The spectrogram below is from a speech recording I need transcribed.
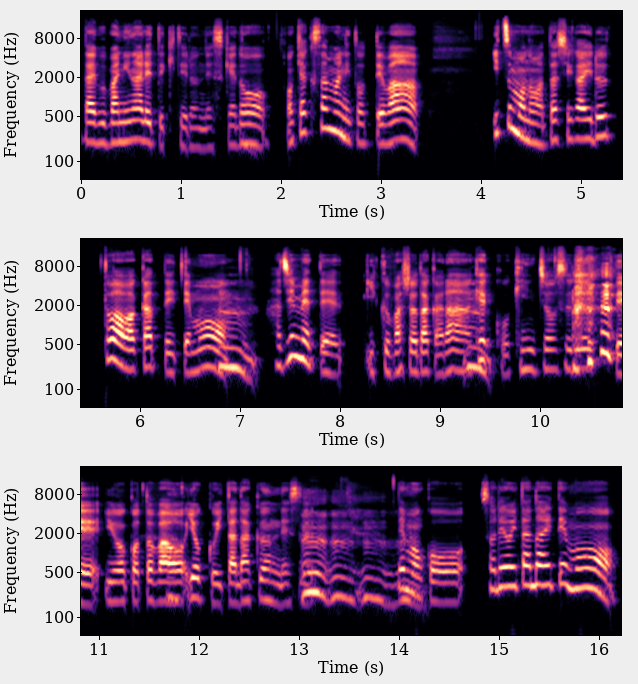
だいぶ場に慣れてきてるんですけどお客様にとってはいつもの私がいるとは分かっていても、うん。初めて行く場所だから、うん。結構緊張するっていうお言葉を よくいただくんです。でもこうそれをいただいても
